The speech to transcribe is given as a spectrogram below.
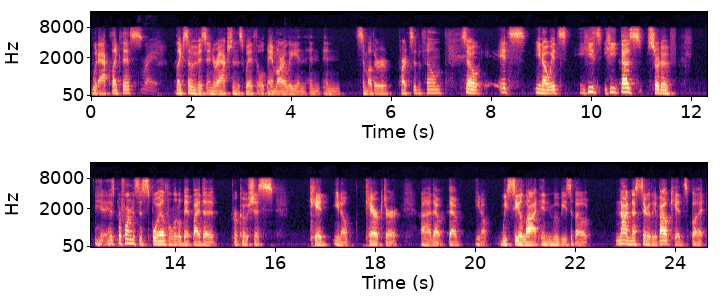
would act like this. Right. Like some of his interactions with old man marley and and and some other parts of the film. So it's you know it's he's he does sort of his performance is spoiled a little bit by the precocious kid you know character uh, that that you know we see a lot in movies about not necessarily about kids, but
